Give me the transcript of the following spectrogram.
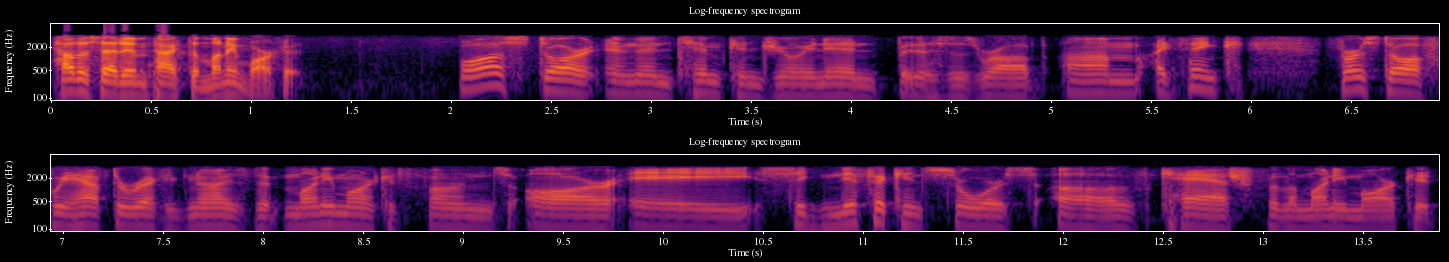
How does that impact the money market? Well, I'll start, and then Tim can join in. But this is Rob. Um, I think First off, we have to recognize that money market funds are a significant source of cash for the money market,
